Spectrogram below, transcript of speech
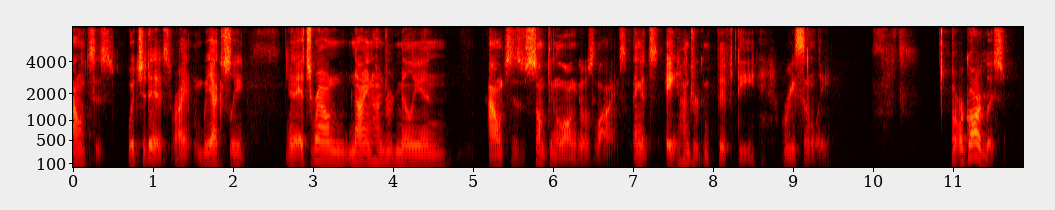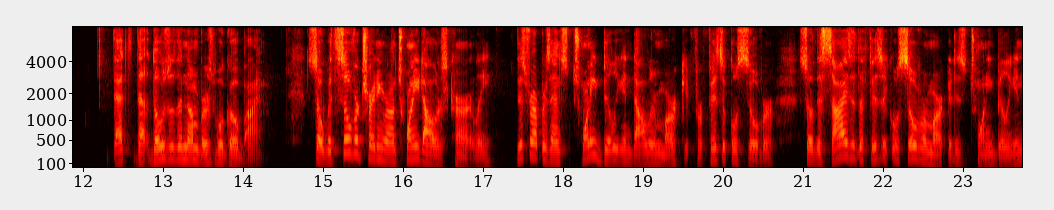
ounces, which it is, right? We actually, it's around 900 million ounces, something along those lines. I think it's 850 recently. But regardless, that's, that, those are the numbers we'll go by. So with silver trading around $20 currently, this represents $20 billion market for physical silver, so the size of the physical silver market is $20 billion.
